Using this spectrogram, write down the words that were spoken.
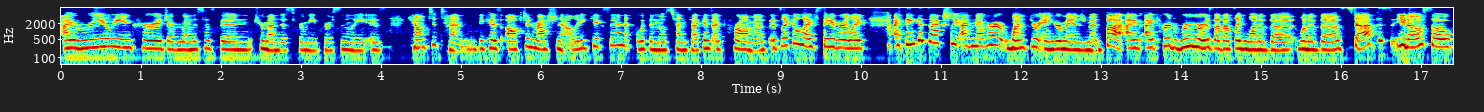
I really encourage everyone, this has been tremendous for me personally, is count to 10 because often rationality kicks in within those 10 seconds. I promise. It's like a lifesaver. Like, I think it's actually, I've never went through anger management, but I've, I've heard rumors that that's like one of the, one of the steps, you know? So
